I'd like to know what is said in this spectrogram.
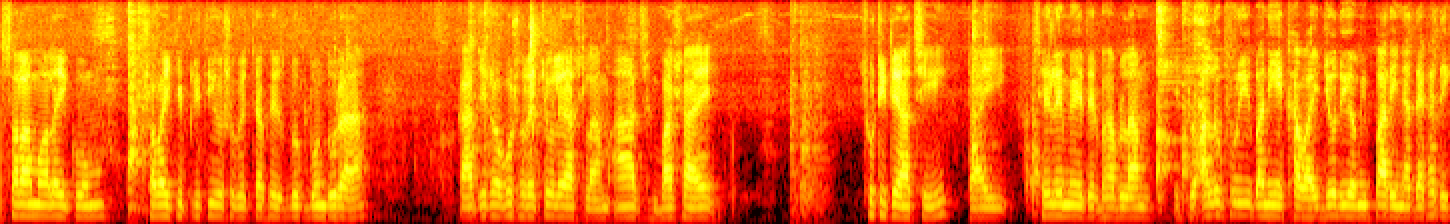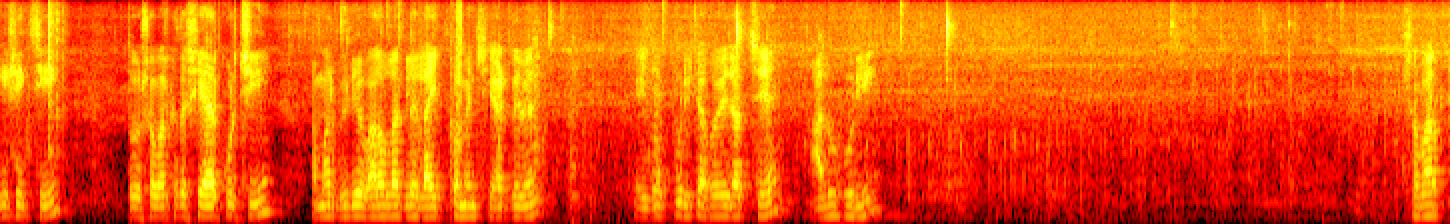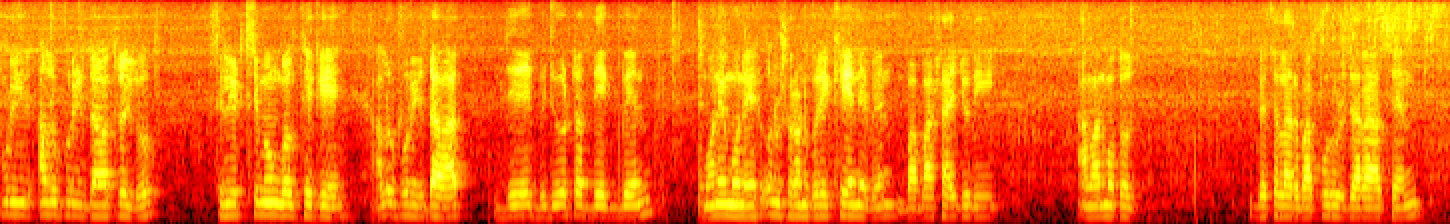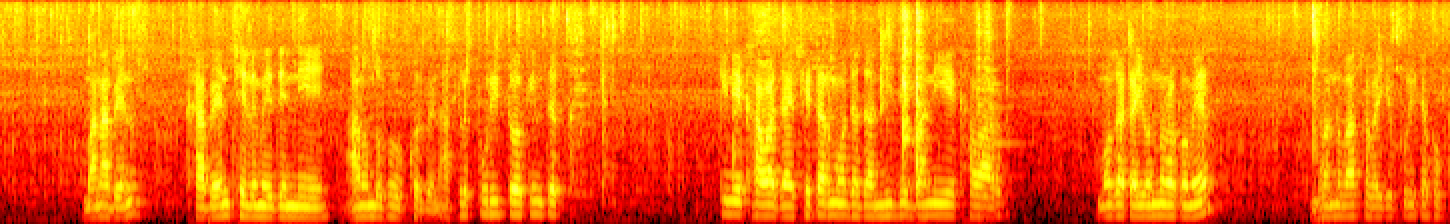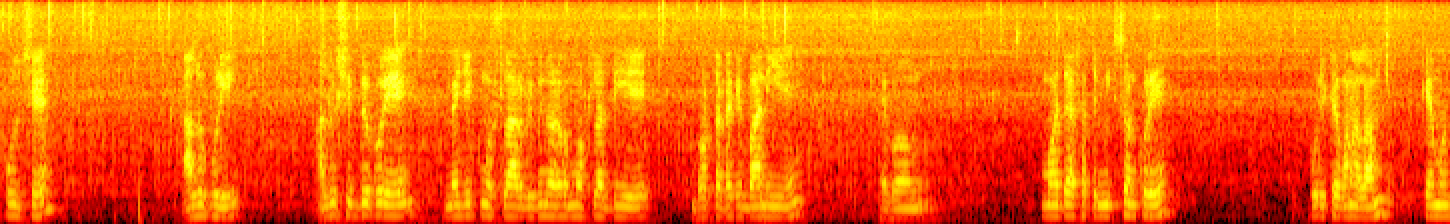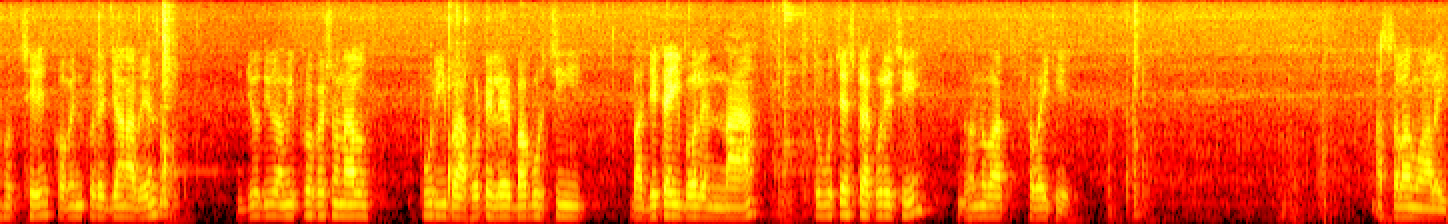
আসসালামু আলাইকুম। সবাইকে প্রীতি ও শুভেচ্ছা ফেসবুক বন্ধুরা। কাজের অবসরে চলে আসলাম। আজ বাসায় ছুটিতে আছি, তাই ছেলে মেয়েদের ভাবলাম একটু আলু পুরি বানিয়ে খাওয়াই। যদিও আমি পারি না, দেখা দেখি শিখছি। তো সবার কাছে শেয়ার করছি। আমার ভিডিও ভালো লাগলে লাইক কমেন্ট শেয়ার দেবেন। এই যে পুরিটা হয়ে যাচ্ছে, আলু পুরি। সবার পুরীর, আলু পুরীর দাওয়াত রইল। সিলেট শ্রীমঙ্গল থেকে আলু পুরীর দাওয়াত। যে ভিডিওটা দেখবেন, মনে মনে অনুসরণ করে খেয়ে নেবেন বা বাসায় যদি আমার মতো বেচেলার বা পুরুষ যারা আছেন, বানাবেন, খাবেন, ছেলে মেয়েদের নিয়ে আনন্দ উপভোগ করবেন। আসলে পুরী তো কিনতে, কিনে খাওয়া যায়, সেটার মজা যা নিজে বানিয়ে খাওয়ার মজাটাই অন্য রকমের ধন্যবাদ সবাইকে, পুরিটা খুব ফুলছে। আলু পুরি, আলু সিদ্ধ করে ম্যাজিক মশলা আর বিভিন্ন রকম মশলা দিয়ে ভর্তাটাকে বানিয়ে এবং ময়দার সাথে মিক্সন করে পুরিটা বানালাম। কেমন হচ্ছে কমেন্ট করে জানাবেন। যদিও আমি প্রফেশনাল পুরি বা হোটেলের বাবুর্চি বা যেটাই বলেন না, তবু চেষ্টা করেছি। ধন্যবাদ সবাইকে। আসসালামু আলাইকুম।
